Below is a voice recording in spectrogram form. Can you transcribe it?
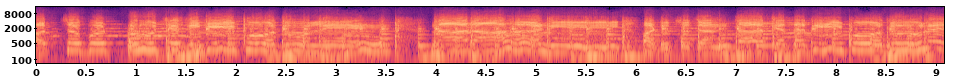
పచ్చబొట్టు చెదిగిపోతులే నారాణి పడుచు జంట చెదరిపోదులే.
